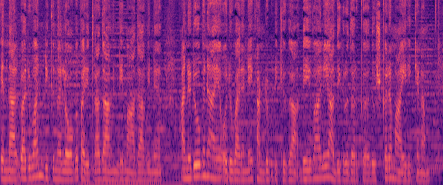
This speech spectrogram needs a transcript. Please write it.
എന്നാൽ വരുവാനിരിക്കുന്ന ലോക പരിത്രാതാവിന്റെ മാതാവിന് അനുരൂപനായ ഒരു വരനെ കണ്ടുപിടിക്കുക ദേവാലയ അധികൃതർക്ക് ദുഷ്കരമായിരിക്കണം.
